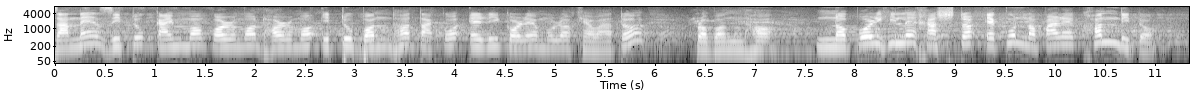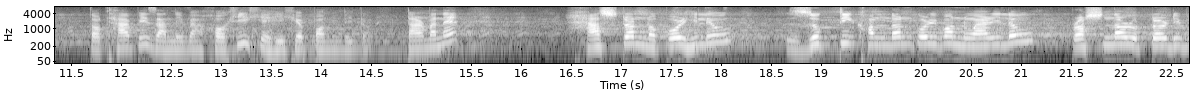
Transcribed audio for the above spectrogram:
জানে যিটো কাম্য কৰ্ম ধৰ্ম ইটো বন্ধ তাকো এৰি কৰে মূৰ সেৱাটো প্ৰবন্ধ। নপঢ়িলে শাস্ত্ৰ একো নপাৰে খণ্ডিত তথাপি জানিবা সহি সেহিহে পণ্ডিত। তাৰমানে শাস্ত্ৰ নপঢ়িলেও যুক্তি খণ্ডন কৰিব নোৱাৰিলেও প্ৰশ্নৰ উত্তৰ দিব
